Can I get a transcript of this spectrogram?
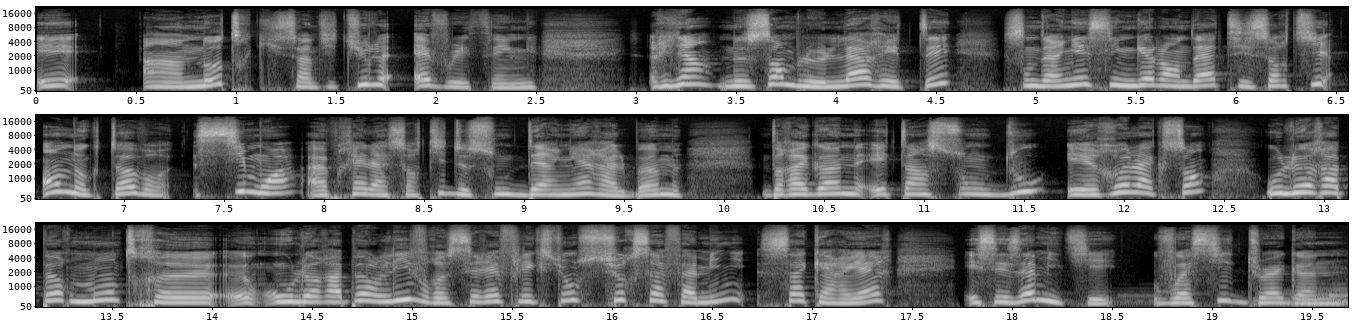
et un autre qui s'intitule Everything. Rien ne semble l'arrêter. Son dernier single en date est sorti en octobre, six mois après la sortie de son dernier album. Dragon est un son doux et relaxant où le rappeur montre, euh, où le rappeur livre ses réflexions sur sa famille, sa carrière et ses amitiés. Voici Dragon.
